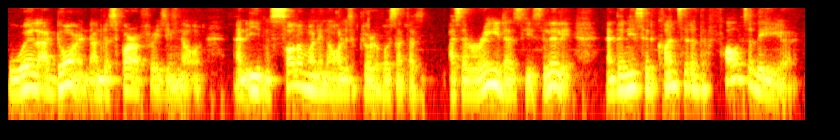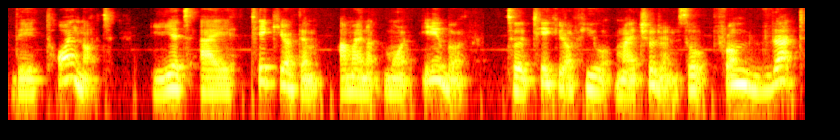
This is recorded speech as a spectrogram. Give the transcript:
well adorned. I'm just paraphrasing now. And even Solomon in all his glory was not as, as arrayed as his lily. And then he said, Consider the fowls of the air, they toil not, yet I take care of them. Am I not more able to take care of you, my children? So, from that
